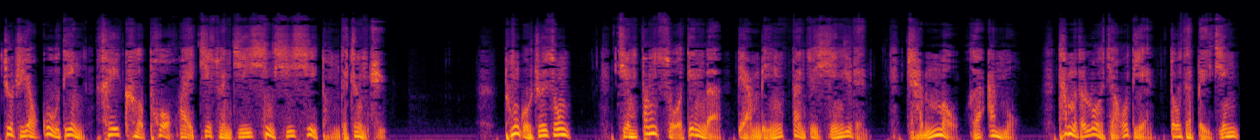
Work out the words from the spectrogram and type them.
就是要固定黑客破坏计算机信息系统的证据。通过追踪，警方锁定了两名犯罪嫌疑人陈某和安某。他们的落脚点都在北京，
